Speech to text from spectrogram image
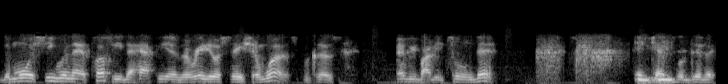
the more she went at Puffy, the happier the radio station was because everybody tuned in. It kept mm-hmm. for good.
